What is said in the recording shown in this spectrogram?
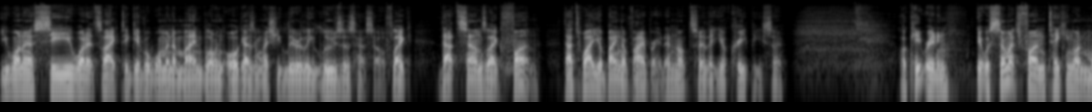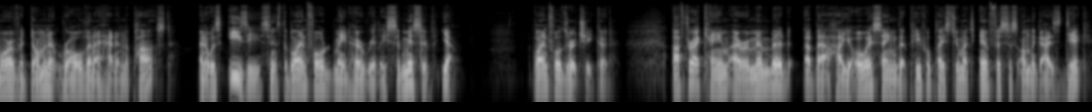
You want to see what it's like to give a woman a mind blowing orgasm where she literally loses herself. Like, that sounds like fun. That's why you're buying a vibrator, not so that you're creepy. So I'll keep reading. It was so much fun taking on more of a dominant role than I had in the past, and it was easy since the blindfold made her really submissive. Yeah, blindfolds are a cheat code. After I came, I remembered about how you're always saying that people place too much emphasis on the guy's dick,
